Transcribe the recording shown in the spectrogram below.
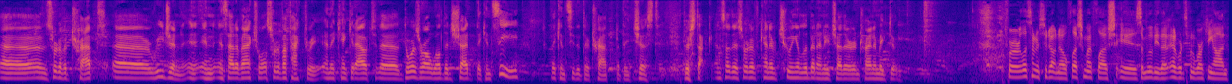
uh, sort of a trapped uh, region in, in, inside of actual sort of a factory, and they can't get out. The doors are all welded shut. They can see, they can see that they're trapped, but they just they're stuck, and so they're sort of kind of chewing a little bit on each other and trying to make do. For listeners who don't know, Flesh of My Flesh is a movie that Edward's been working on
